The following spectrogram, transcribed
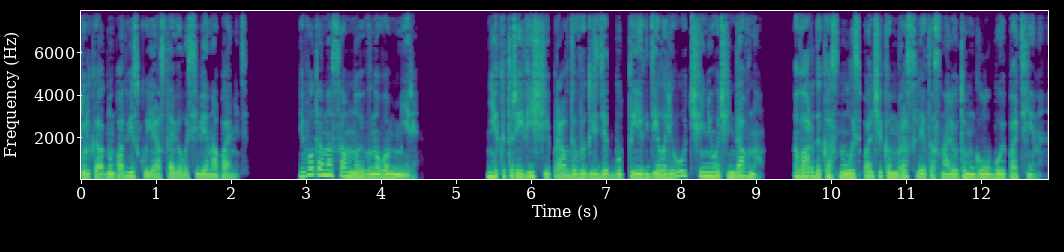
Только одну подвеску я оставила себе на память. И вот она со мной в новом мире. Некоторые вещи и правда выглядят, будто их делали очень и очень давно. Варда коснулась пальчиком браслета с налетом голубой патины.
